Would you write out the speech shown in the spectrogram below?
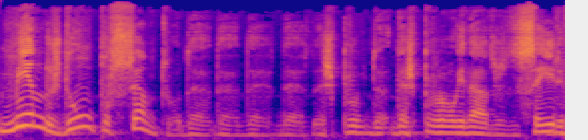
menos de 1% da, da, da, das, das probabilidades de sair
